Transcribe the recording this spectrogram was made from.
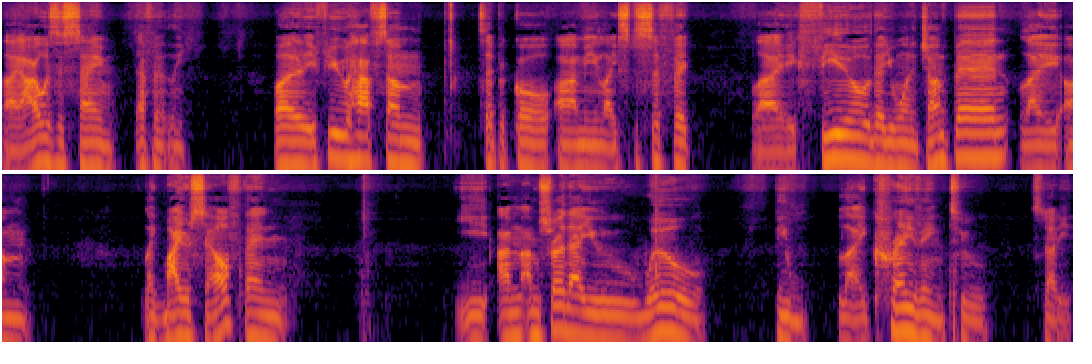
Like I was the same, definitely. But if you have some typical, I mean, like specific, like field that you want to jump in, like um, like by yourself, then you, I'm I'm sure that you will be like craving to study.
